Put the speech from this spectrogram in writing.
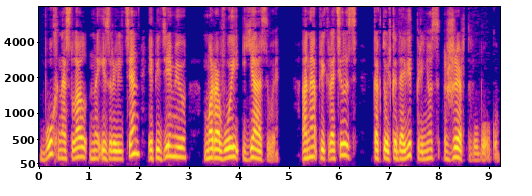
Бог наслал на израильтян эпидемию моровой язвы. Она прекратилась, как только Давид принес жертву Богу.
